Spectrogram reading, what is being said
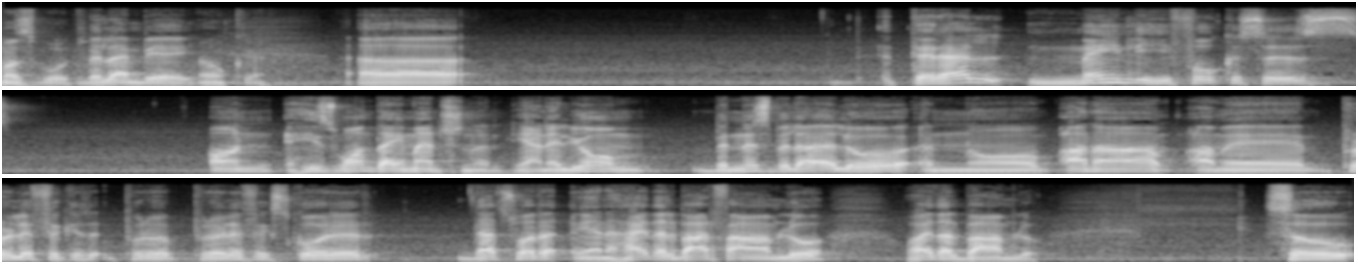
مزبوط بال NBA okay. آه تيريل mainly he focuses on his one dimensional يعني اليوم بالنسبة له إنه أنا I'm prolific prolific scorer that's what يعني هذا اللي بعرف أعمله وهذا اللي بعمله. so,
